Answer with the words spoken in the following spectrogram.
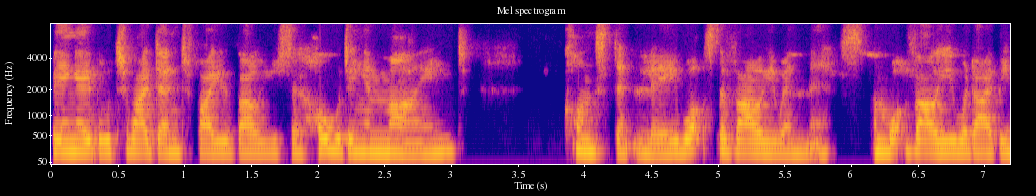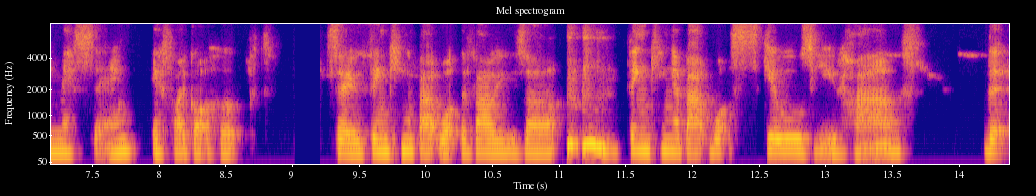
being able to identify your value. So holding in mind constantly what's the value in this and what value would I be missing if I got hooked. So, thinking about what the values are, thinking about what skills you have that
